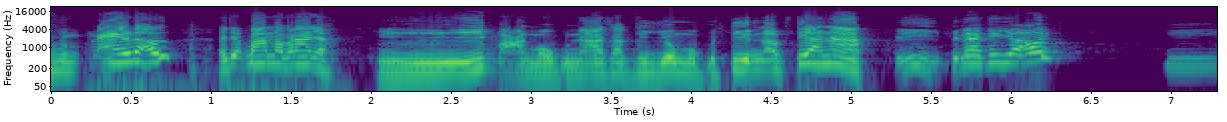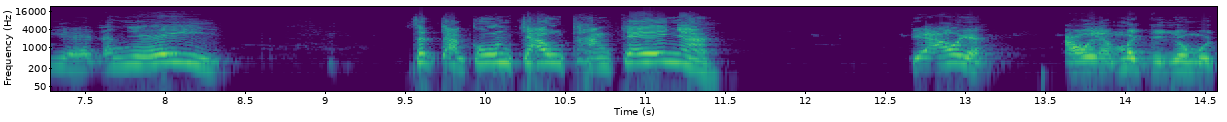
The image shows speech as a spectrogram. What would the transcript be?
ខ្ញុំដែលទៅហើយចាំបានមកប្រាចា ហីបានមកពីណាសាគេយកមកប្រទៀនដល់ផ្ទះណាអីពីណាគេយកឲ្យហីហេដឹងអីសិតតាកូនចៅខាងចេញណាគេឲ្យហ៎ឲ្យអាម៉េចគេយកមក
